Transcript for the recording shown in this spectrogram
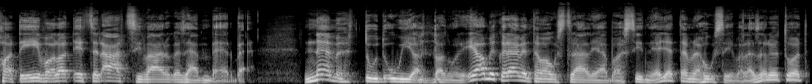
5-6 év alatt egyszer átszivárog az emberbe nem tud újat uh-huh. tanulni. Én amikor elmentem Ausztráliába a Sydney Egyetemre, 20 évvel ezelőtt volt,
